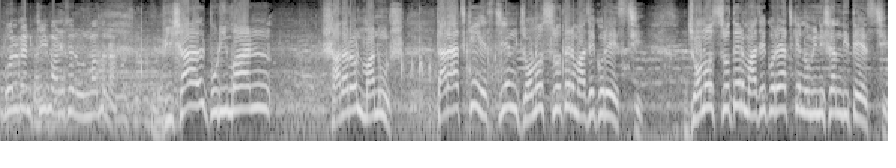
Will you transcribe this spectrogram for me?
বলবেন কি মানুষের উন্মাদনা? বিশাল পরিমাণ সাধারণ মানুষ, তারা আজকে এসছেন জনস্রোতের মাঝে করে এসছি। জনস্রোতের মাঝে করে আজকে নমিনেশন দিতে এসছি।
